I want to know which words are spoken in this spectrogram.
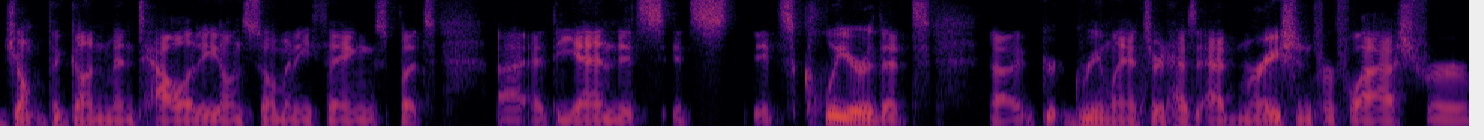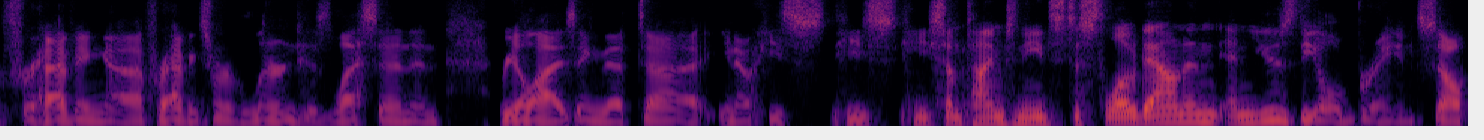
jump the gun mentality on so many things but uh, at the end it's it's it's clear that uh, Gr- Green Lantern has admiration for Flash for for having uh, for having sort of learned his lesson and realizing that uh, you know he's he's he sometimes needs to slow down and, and use the old brain. So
